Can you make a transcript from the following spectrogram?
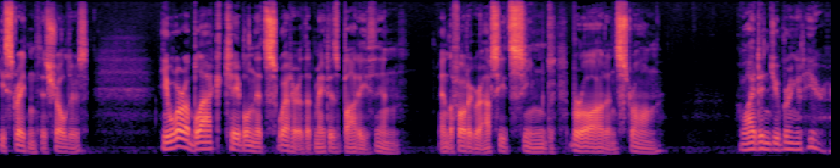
He straightened his shoulders. He wore a black cable knit sweater that made his body thin. In the photographs, he seemed broad and strong. Why didn't you bring it here?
